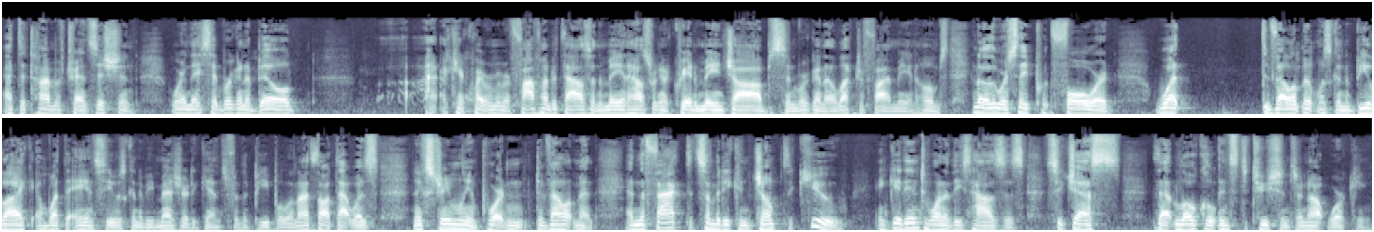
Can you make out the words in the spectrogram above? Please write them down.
at the time of transition, when they said, we're going to build I can't quite remember, 500,000, a million houses, we're going to create a million jobs, and we're going to electrify a million homes. In other words, they put forward what development was going to be like and what the ANC was going to be measured against for the people. And I thought that was an extremely important development. And the fact that somebody can jump the queue and get into one of these houses suggests that local institutions are not working.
